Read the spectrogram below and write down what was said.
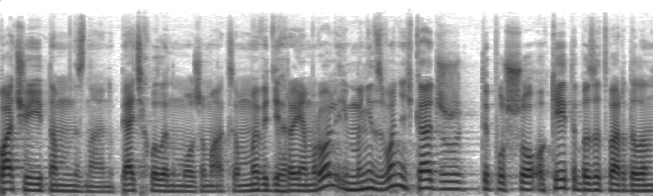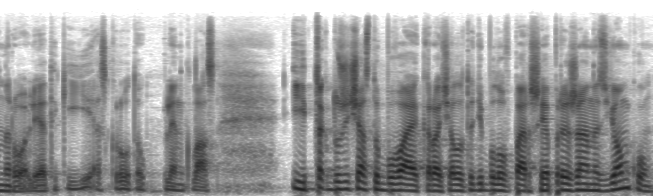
бачу її там, не знаю, ну 5 хвилин може максимум. Ми відіграємо роль, і мені дзвонять, кажуть, типу, що окей, тебе затвердили на роль. Я такий, єс, круто, блін, клас. І так дуже часто буває, коротше, але тоді було вперше. Я приїжджаю на зйомку.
